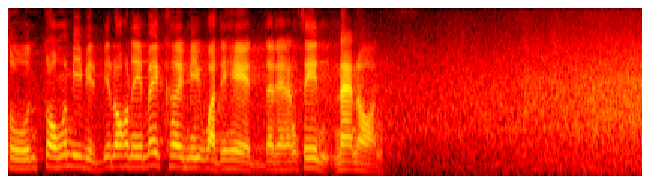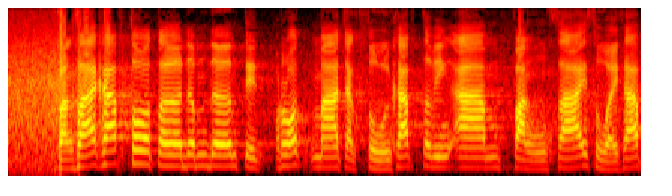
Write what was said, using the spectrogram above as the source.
ศูนย์ตรงก็มีบิดพี่รถคันนี้ไม่เคยมีอุบัติเหตุใดๆทั้งสิ้นแน่นอน ฝั่งซ้ายครับโตเตอร์เดิมๆติดรถมาจากศูนย์ครับสวิงอาร์มฝั่งซ้ายสวยครับ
